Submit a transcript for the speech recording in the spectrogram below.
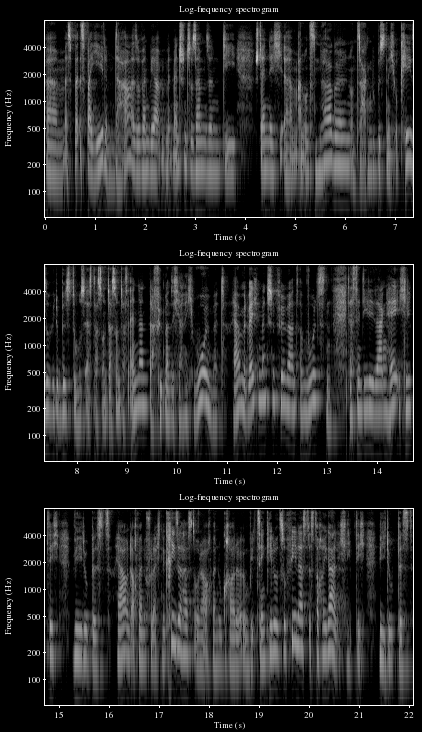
ähm, ist, ist bei jedem da. Also wenn wir mit Menschen zusammen sind, die ständig ähm, an uns nörgeln und sagen, du bist nicht okay, so wie du bist, du musst erst das und das und das ändern, da fühlt man sich ja nicht wohl mit. Ja, mit welchen Menschen fühlen wir uns am wohlsten? Das sind die, die sagen, hey, ich liebe dich, wie du bist. Ja, und auch wenn du vielleicht eine Krise hast oder auch wenn du gerade irgendwie zehn Kilo zu viel hast, ist doch egal. Ich liebe dich, wie du bist.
